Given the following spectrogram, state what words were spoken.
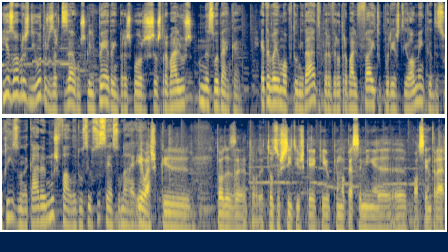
e as obras de outros artesãos que lhe pedem para expor os seus trabalhos na sua banca. É também uma oportunidade para ver o trabalho feito por este homem que, de sorriso na cara, nos fala do seu sucesso na área. Eu acho que todas, todos os sítios que, que, uma peça minha eh, possa entrar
